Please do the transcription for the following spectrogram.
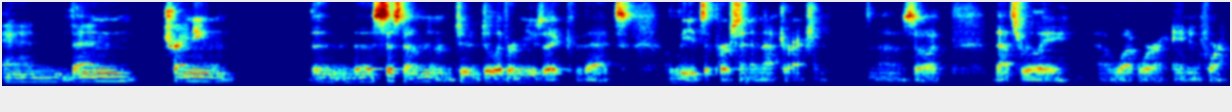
and then training the, the system to deliver music that leads a person in that direction. Uh, so it, that's really uh, what we're aiming for.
